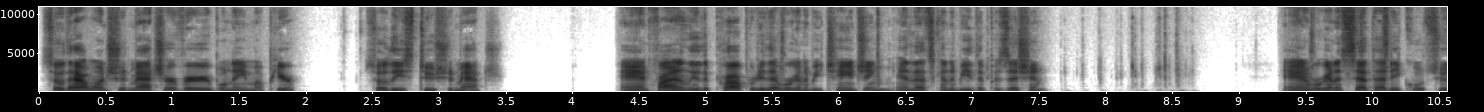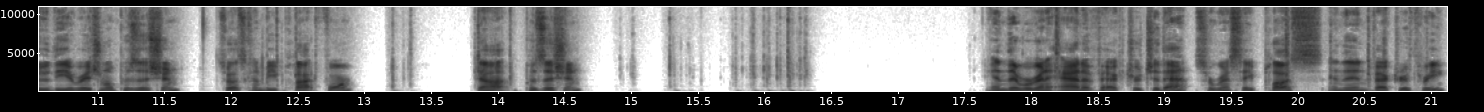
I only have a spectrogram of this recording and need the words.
So that one should match our variable name up here. So these two should match. And finally, the property that we're going to be changing, and that's going to be the position. And we're going to set that equal to the original position. So that's going to be platform dot position. And then we're going to add a vector to that. So we're going to say plus and then vector 3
